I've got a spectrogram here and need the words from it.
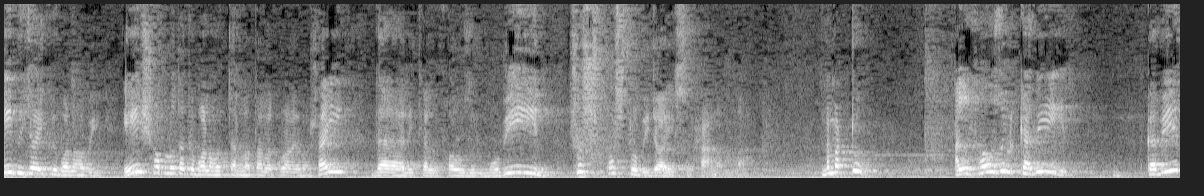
এই বিজয়কে বলা হবে, এই সফলতাকে বলা হচ্ছে আল্লাহ তালা কোরআনের ভাষায়, দালিকাল ফাউজুল মুবিন, সুস্পষ্ট বিজয় সুহান আল্লাহ নাম্বার টু আল ফাউজুল কাবির। কবির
